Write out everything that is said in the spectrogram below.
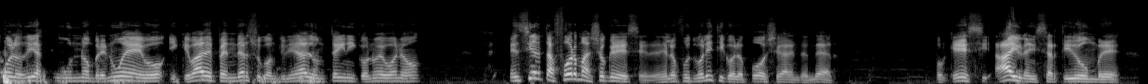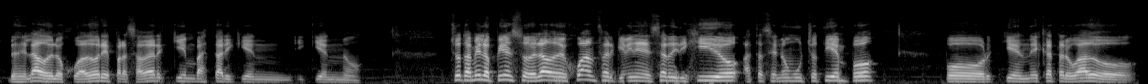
Todos los días tengo un nombre nuevo y que va a depender su continuidad de un técnico nuevo o no. En cierta forma, yo creo que desde lo futbolístico lo puedo llegar a entender. Porque hay una incertidumbre desde el lado de los jugadores para saber quién va a estar y quién, y quién no. Yo también lo pienso del lado de Juanfer, que viene de ser dirigido hasta hace no mucho tiempo por quien es catalogado,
